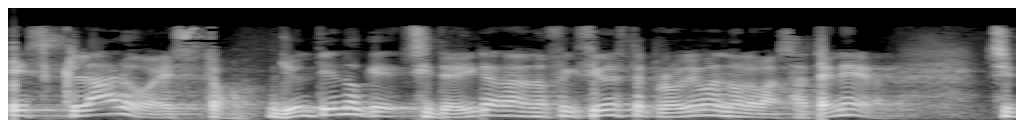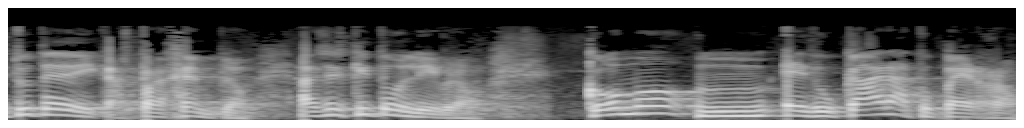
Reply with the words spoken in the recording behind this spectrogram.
es claro esto. Yo entiendo que si te dedicas a la no ficción este problema no lo vas a tener. Si tú te dedicas, por ejemplo, has escrito un libro ¿Cómo mm, educar a tu perro?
